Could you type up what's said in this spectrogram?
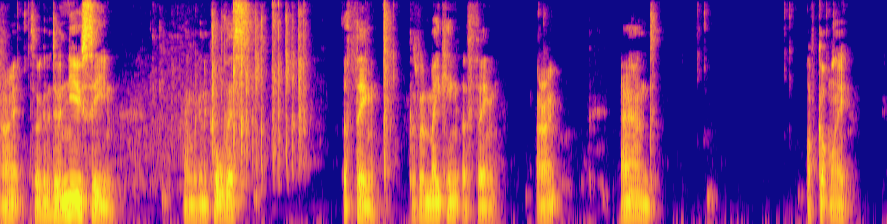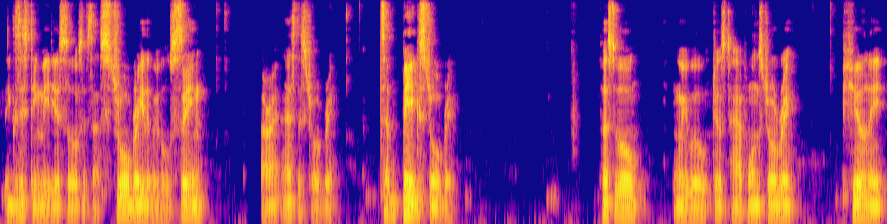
All right, so we're going to do a new scene, and we're going to call this a thing because we're making a thing. All right and I've got my existing media source. It's that strawberry that we've all seen. All right, there's the strawberry. It's a big strawberry. First of all, we will just have one strawberry purely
